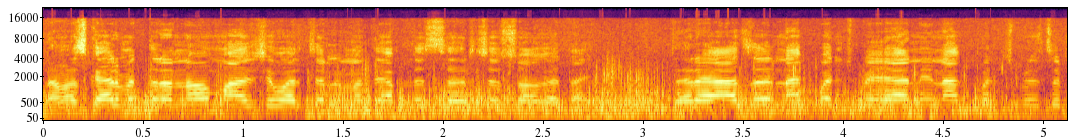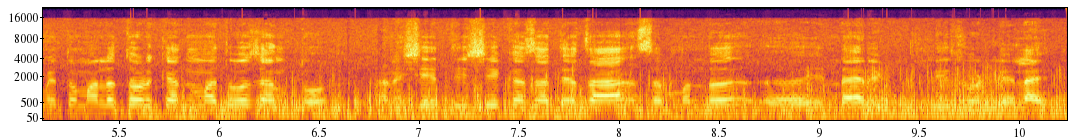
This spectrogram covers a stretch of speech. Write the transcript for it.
नमस्कार मित्रांनो माझ्या चॅनलमध्ये आपलं सरचं स्वागत आहे. तर आज नागपंचमी आहे आणि नागपंचमीचं मी तुम्हाला थोडक्यात महत्त्व सांगतो. आणि शेतीशी कसा त्याचा संबंध इनडायरेक्टली जोडलेला आहे.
